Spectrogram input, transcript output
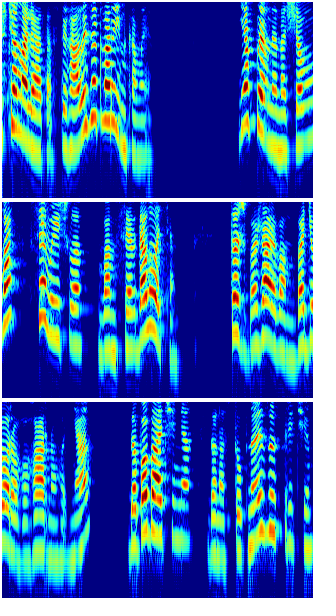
Ну що, малята, встигали за тваринками? Я впевнена, що у вас все вийшло, вам все вдалося. Тож бажаю вам бадьорого, гарного дня. До побачення, до наступної зустрічі!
